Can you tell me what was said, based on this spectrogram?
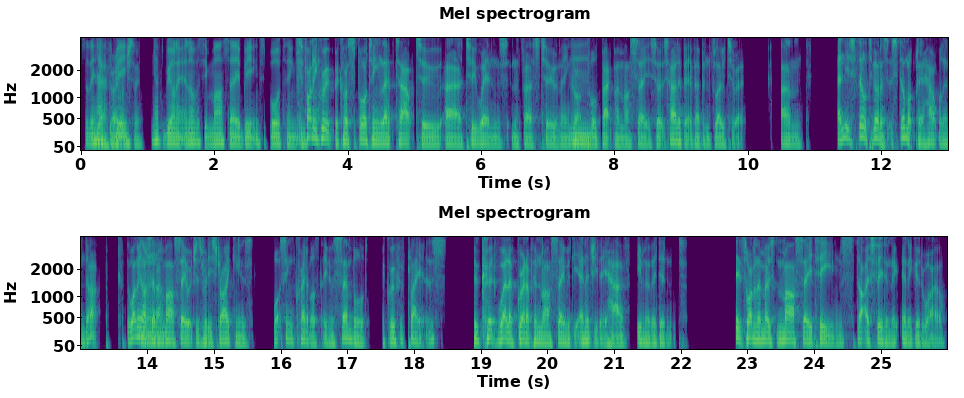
so they have yeah, to be so. you have to be on it. And obviously, Marseille beating Sporting. It's a funny group because Sporting leapt out to uh, two wins in the first two and then got Mm. pulled back by Marseille. So it's had a bit of ebb and flow to it. Um, and it's still, to be honest, it's still not clear how it will end up. The one thing I'll say no, about. Marseille, which is really striking, is what's incredible is they've assembled a group of players who could well have grown up in Marseille with the energy they have, even though they didn't. It's one of the most Marseille teams that I've seen in a, in a good while.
